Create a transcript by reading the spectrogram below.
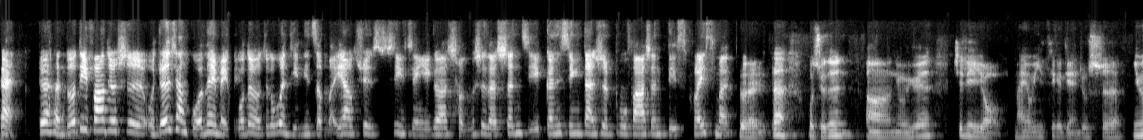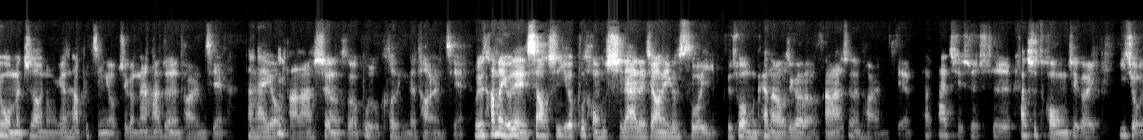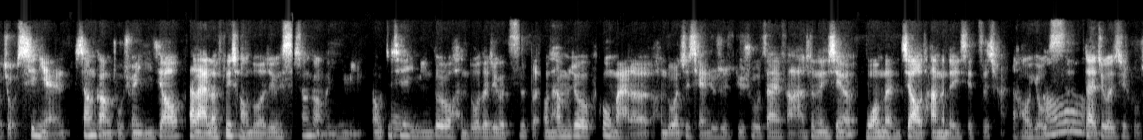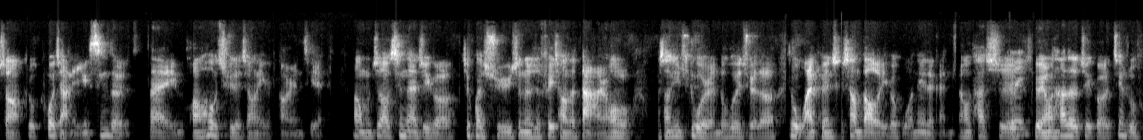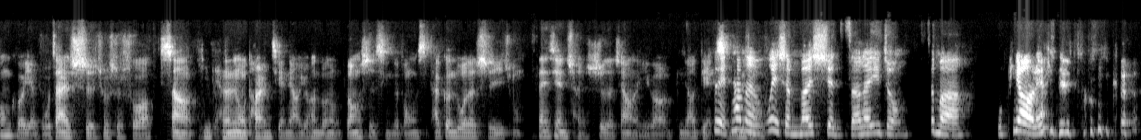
对。对很多地方，就是我觉得像国内、美国都有这个问题，你怎么样去进行一个城市的升级更新，但是不发生 displacement？对，但我觉得，嗯，纽约这里有蛮有意思一个点，就是因为我们知道纽约它不仅有这个曼哈顿的唐人街。它还有法拉盛和布鲁克林的唐人街，我觉得他们有点像是一个不同时代的这样的一个缩影。比如说，我们看到这个法拉盛的唐人街，它它其实是它是从这个一九九七年香港主权移交带来了非常多的这个香港的移民，然后这些移民都有很多的这个资本，然后他们就购买了很多之前就是居住在法拉盛的一些摩门教他们的一些资产，然后由此在这个基础上就拓展了一个新的在皇后区的这样的一个唐人街。那我们知道，现在这个这块区域真的是非常的大，然后我相信去过人都会觉得，就完全像到了一个国内的感觉。然后它是对，然后它的这个建筑风格也不再是就是说像以前的那种唐人街那样有很多那种装饰性的东西，它更多的是一种三线城市的这样的一个比较典型。对他们为什么选择了一种这么？不漂亮的风格，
